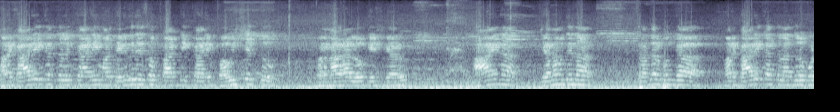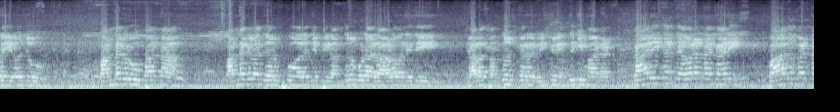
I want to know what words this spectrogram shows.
మన కార్యకర్తలకు కానీ మన తెలుగుదేశం పార్టీకి కానీ భవిష్యత్తు మన నారా లోకేష్ గారు. ఆయన జన్మదిన సందర్భంగా మన కార్యకర్తలందరూ కూడా ఈరోజు పండగ రూపాన పండగలా జరుపుకోవాలని చెప్పి అందరూ కూడా రావడం అనేది చాలా సంతోషకరమైన విషయం. ఎందుకు ఈ మాట? కార్యకర్త ఎవరన్నా కానీ బాధపడిన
